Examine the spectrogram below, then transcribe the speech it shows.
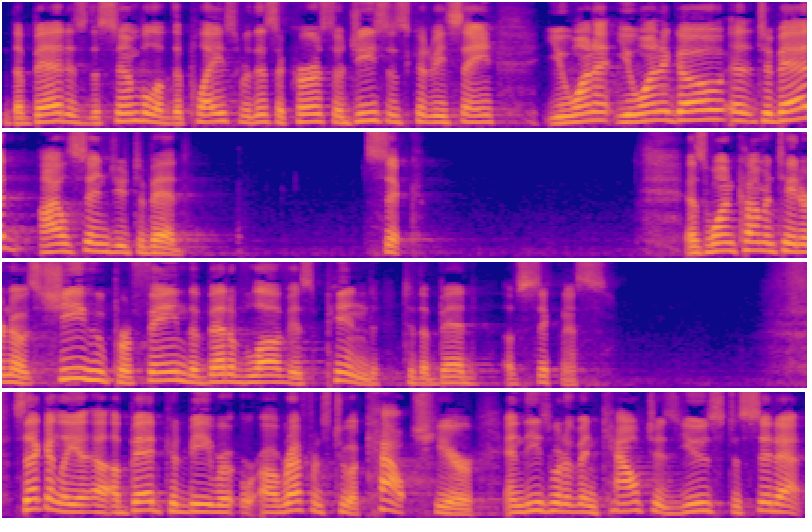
The bed is the symbol of the place where this occurs. So Jesus could be saying, You want to you wanna go uh, to bed? I'll send you to bed. Sick. As one commentator notes, she who profaned the bed of love is pinned to the bed of sickness. Secondly, a, bed could be a reference to a couch here, and these would have been couches used to sit at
